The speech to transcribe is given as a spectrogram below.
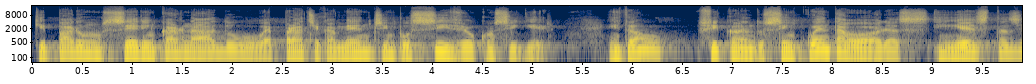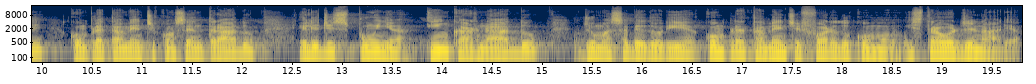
que para um ser encarnado é praticamente impossível conseguir. Então, ficando 50 horas em êxtase, completamente concentrado, ele dispunha, encarnado, de uma sabedoria completamente fora do comum, extraordinária.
